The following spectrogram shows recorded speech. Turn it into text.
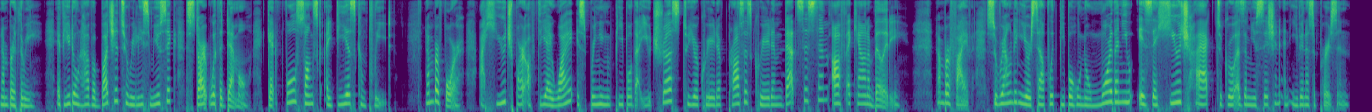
Number three, if you don't have a budget to release music, start with a demo. Get full songs ideas complete. Number four, a huge part of DIY is bringing people that you trust to your creative process, creating that system of accountability. Number five, surrounding yourself with people who know more than you is a huge hack to grow as a musician and even as a person.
